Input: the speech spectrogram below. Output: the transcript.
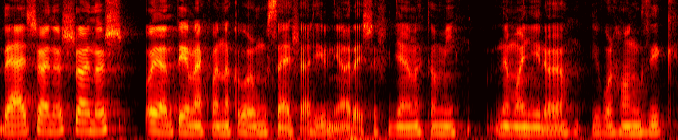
de hát sajnos, sajnos olyan témák vannak, ahol muszáj felhívni arra is a figyelmet, ami nem annyira jól hangzik.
